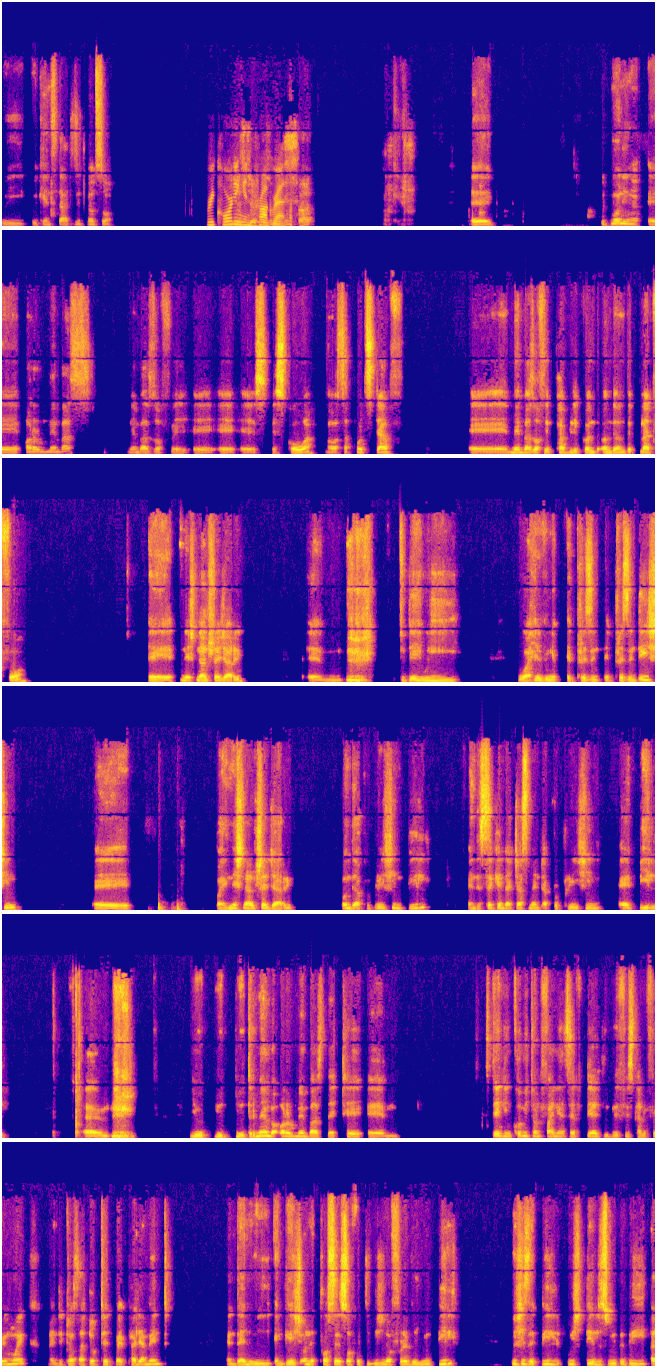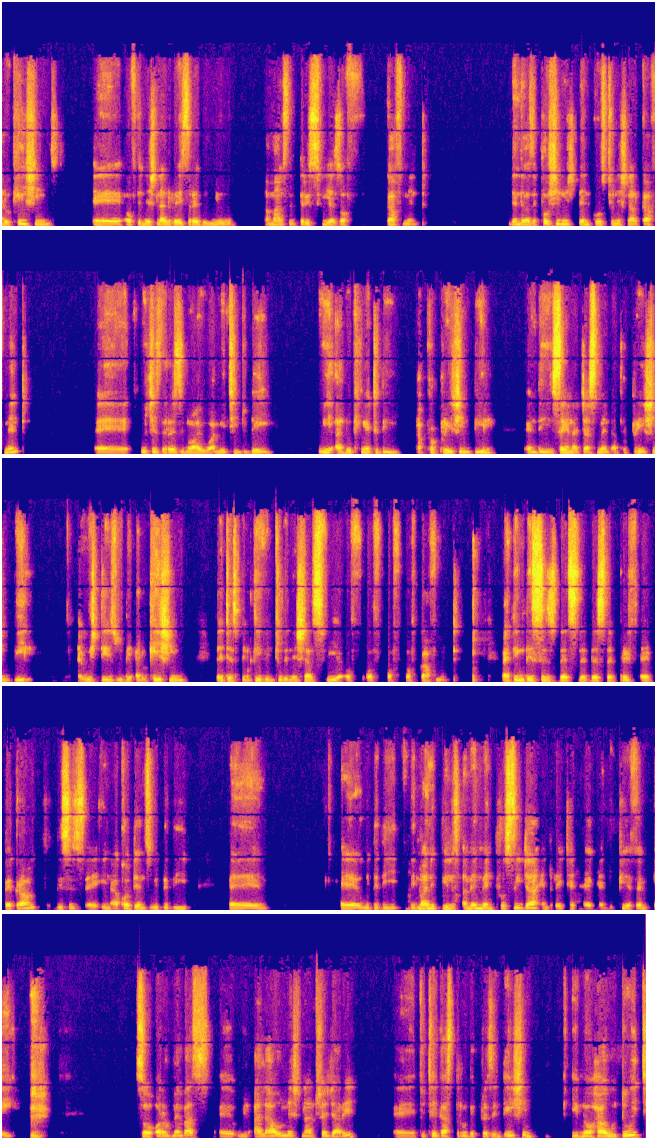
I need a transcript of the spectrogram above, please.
we we can start. Is it not so? Recording Yes, in Chairperson, progress. Okay. Uh, good morning, uh, honorable members, members of uh, uh, uh, uh, SCOA, our support staff, uh, members of the public on the, on the, on the platform, uh, National Treasury. Um, today we were having a, a, present, a presentation by National Treasury on the appropriation bill and the second adjustment appropriation uh, bill. Um, you, you, you'd remember, oral members, that uh, um, Standing Committee on Finance have dealt with the fiscal framework and it was adopted by Parliament. And then we engaged on the process of a division of revenue bill, which is a bill which deals with the allocations uh, of the national raised revenue amongst the three spheres of government. Then there was a portion which then goes to national government, uh, which is the reason why we are meeting today. We are looking at the appropriation bill and the second adjustment appropriation bill, uh, which deals with the allocation that has been given to the national sphere of, of, of, of government. I think this is that's the that's the brief uh, background. This is uh, in accordance with the uh, uh, with the, the, Money Bills Amendment Procedure and Related Act and the PFMA. so, oral members will allow National Treasury to take us through the presentation. You know how we do it.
